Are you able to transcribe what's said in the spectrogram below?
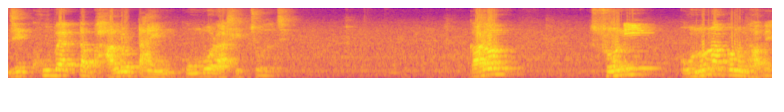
যে খুব একটা ভালো টাইম কুম্ভ রাশির চলছে। কারণ শনি কোনো না কোনোভাবে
